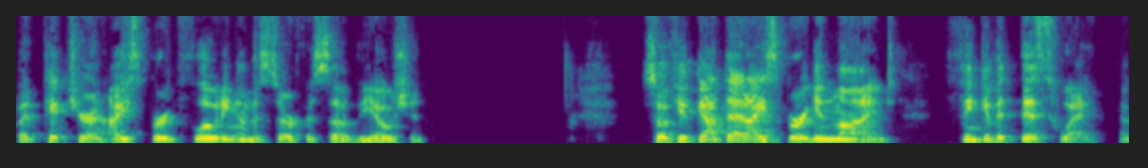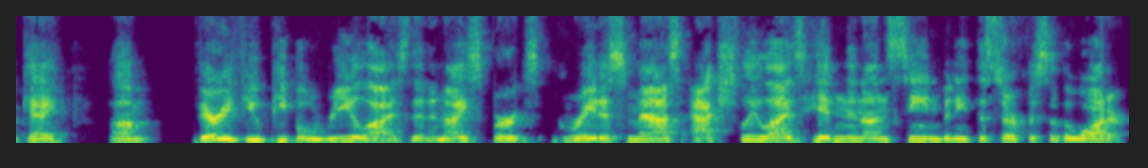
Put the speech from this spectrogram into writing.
but picture an iceberg floating on the surface of the ocean. So if you've got that iceberg in mind, think of it this way, okay? Um, very few people realize that an iceberg's greatest mass actually lies hidden and unseen beneath the surface of the water.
